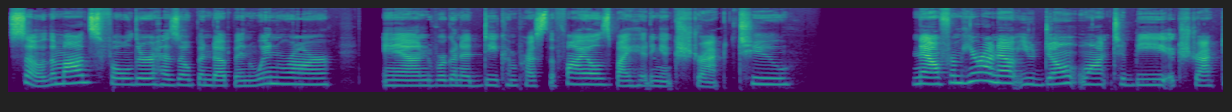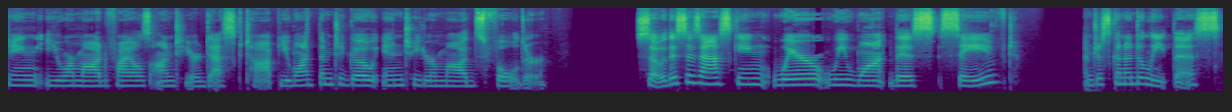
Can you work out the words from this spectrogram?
So the mods folder has opened up in WinRAR, and we're going to decompress the files by hitting extract to. Now, from here on out, you don't want to be extracting your mod files onto your desktop. You want them to go into your mods folder. So this is asking where we want this saved. I'm just going to delete this.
